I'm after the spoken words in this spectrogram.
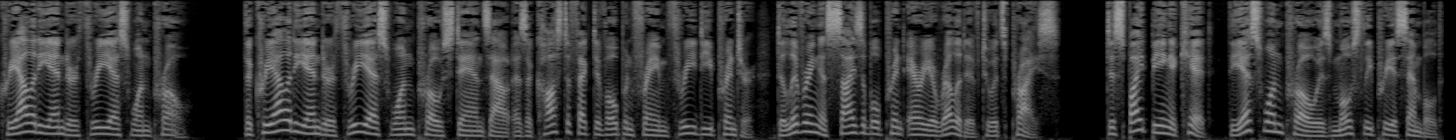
Creality Ender 3S1 Pro. The Creality Ender 3S1 Pro stands out as a cost-effective open-frame 3D printer, delivering a sizable print area relative to its price. Despite being a kit, the S1 Pro is mostly pre-assembled,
